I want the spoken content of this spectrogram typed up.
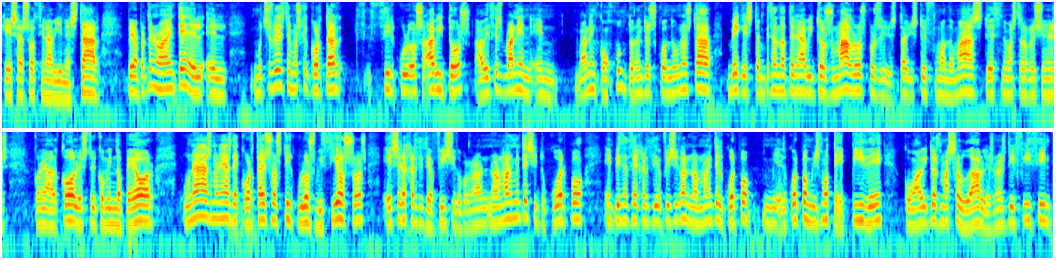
que se asocian a bienestar, pero aparte normalmente el, muchas veces tenemos que cortar círculos hábitos, a veces van en van en conjunto, ¿no? Entonces, cuando uno está ve que está empezando a tener hábitos malos, pues estoy, estoy fumando más, estoy haciendo más transgresiones con el alcohol, estoy comiendo peor. Una de las maneras de cortar esos círculos viciosos es el ejercicio físico, porque normalmente si tu cuerpo empieza a hacer ejercicio físico, normalmente el cuerpo el cuerpo mismo te pide como hábitos más saludables, ¿no? Es difícil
